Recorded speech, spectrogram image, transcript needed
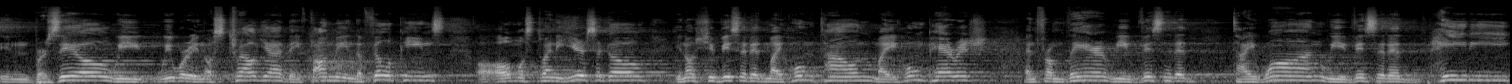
in Brazil, we, we were in Australia, they found me in the Philippines almost 20 years ago. You know, she visited my hometown, my home parish, and from there we visited Taiwan, we visited Haiti,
